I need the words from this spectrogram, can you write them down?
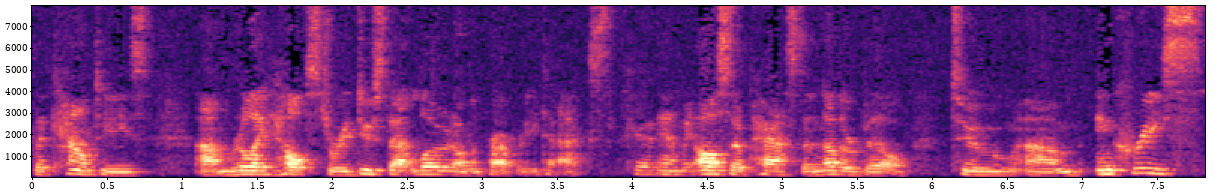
the counties, um, really helps to reduce that load on the property tax. Good. And we also passed another bill to um, increase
